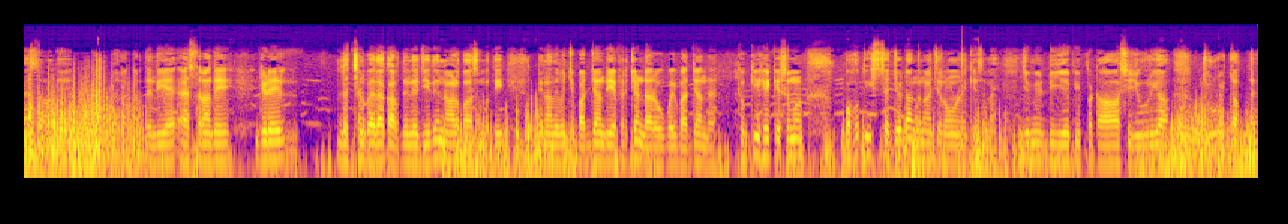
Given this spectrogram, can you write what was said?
ਇਸ ਤਰ੍ਹਾਂ ਦੇ ਪੈਦਾ ਕਰ ਦਿੰਦੀ ਹੈ। ਇਸ ਤਰ੍ਹਾਂ ਦੇ ਜਿਹੜੇ ਲੱਛਣ ਪੈਦਾ ਕਰ ਦਿੰਦੇ, ਜਿਹਦੇ ਨਾਲ ਬਾਸਮਤੀ ਦਿਨਾਂ ਦੇ ਵਿੱਚ ਵੱਧ ਜਾਂਦੀ ਹੈ, ਫਿਰ ਝੰਡਾ ਰੋਗ ਵੀ ਵੱਧ ਜਾਂਦਾ ਕਿਉਂਕਿ ਇਹ ਕਿਸਮ ਬਹੁਤ ਹੀ ਸੱਜੇ ਢੰਗ ਨਾਲ ਚਲਾਉਣ ਵਾਲੀ ਕਿਸਮ ਹੈ। ਜਿਵੇਂ ਡੀਏਪੀ ਪੋਟਾਸ਼, ਯੂਰੀਆ, ਜ਼ਰੂਰੀ ਤੱਤ ਹੈ।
